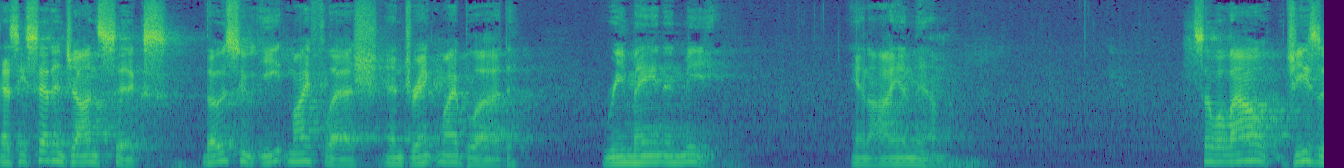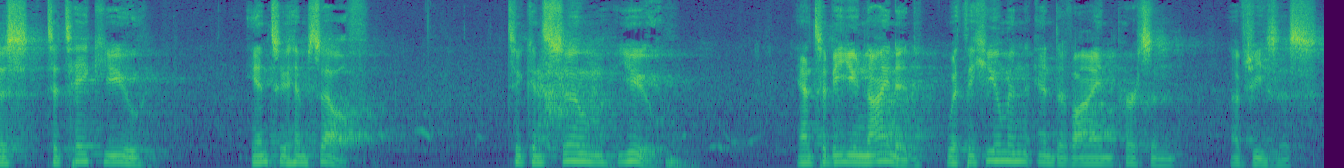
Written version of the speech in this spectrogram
As he said in John 6, those who eat my flesh and drink my blood remain in me, and I in them. So allow Jesus to take you into himself, to consume you, and to be united with the human and divine person of Jesus,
